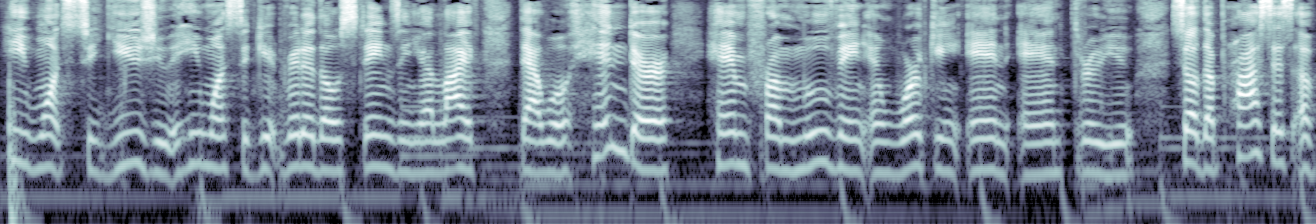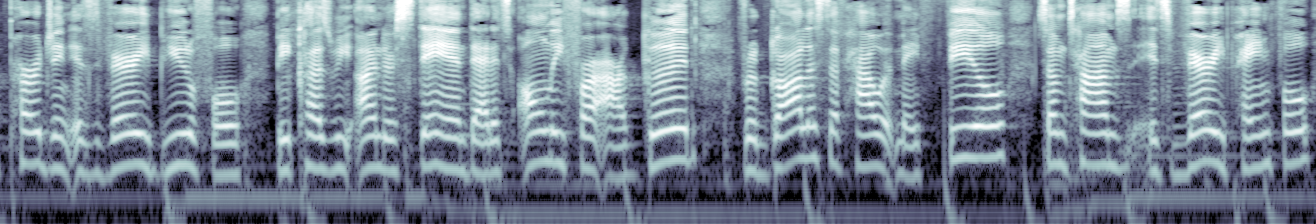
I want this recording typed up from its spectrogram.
he wants to use you and he wants to get rid of those things in your life that will hinder him from moving and working in and through you. So the process of purging is very beautiful because we understand that it's only for our good, regardless of how it may feel. Sometimes it's very painful,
